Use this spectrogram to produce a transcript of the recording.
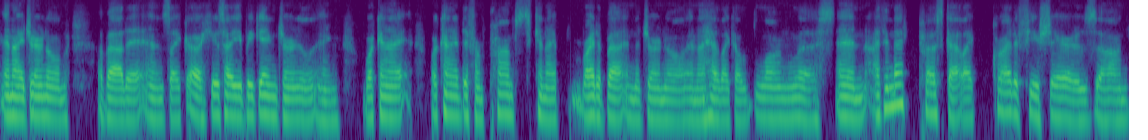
and I journaled about it and it's like oh here's how you begin journaling what can i what kind of different prompts can i write about in the journal and i had like a long list and i think that post got like quite a few shares on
